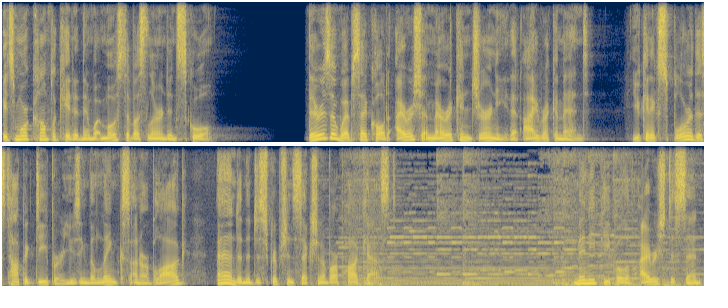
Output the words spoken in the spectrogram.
It's more complicated than what most of us learned in school. There is a website called Irish American Journey that I recommend. You can explore this topic deeper using the links on our blog and in the description section of our podcast. Many people of Irish descent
